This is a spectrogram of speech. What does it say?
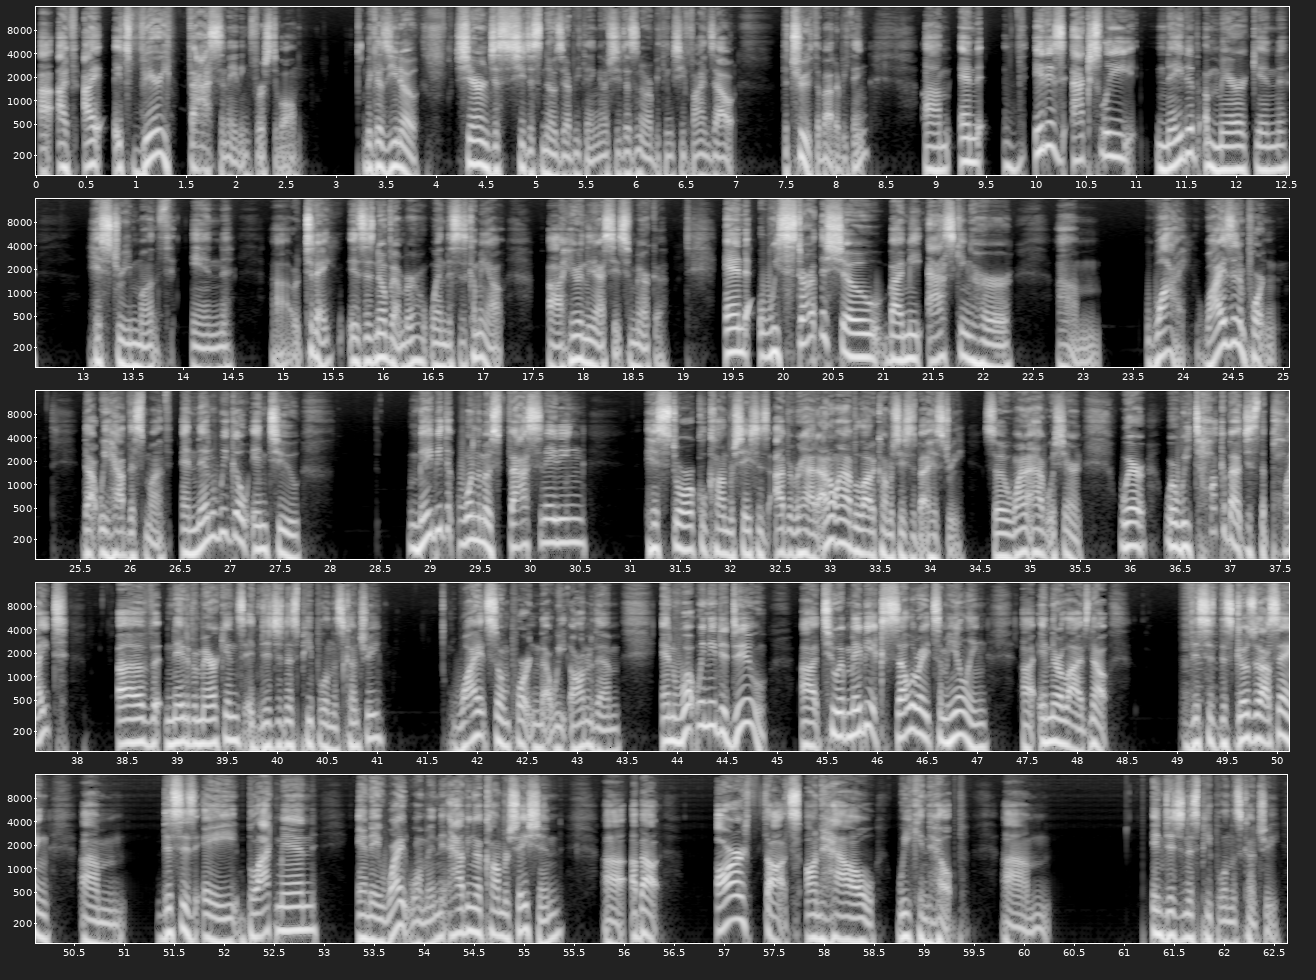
I, I, I, it's very fascinating. First of all, because you know, Sharon just she just knows everything, and if she doesn't know everything, she finds out the truth about everything. Um, and it is actually Native American History Month in uh, today. This is November when this is coming out uh, here in the United States of America. And we start the show by me asking her um, why. Why is it important that we have this month? And then we go into maybe the, one of the most fascinating historical conversations I've ever had. I don't have a lot of conversations about history, so why not have it with Sharon? Where where we talk about just the plight of Native Americans, indigenous people in this country, why it's so important that we honor them, and what we need to do uh, to maybe accelerate some healing uh, in their lives. Now, this is this goes without saying. Um, this is a black man and a white woman having a conversation uh, about our thoughts on how we can help um, indigenous people in this country.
